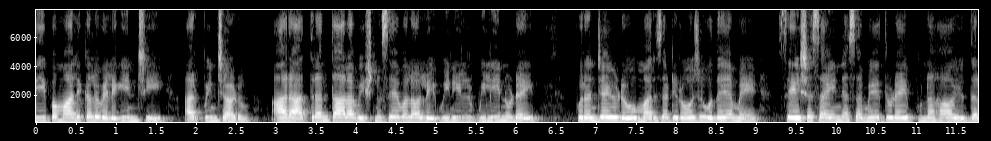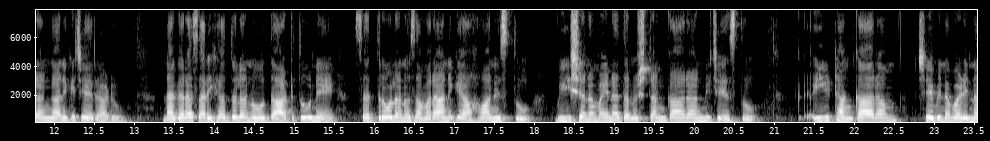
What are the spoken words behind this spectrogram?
దీపమాలికలు వెలిగించి అర్పించాడు. ఆ రాత్రంతా అలా విష్ణు సేవలో విని విలీనుడై పురంజయుడు మరుసటి రోజు ఉదయమే శేష సైన్య సమేతుడై పునః యుద్ధరంగానికి చేరాడు. నగర సరిహద్దులను దాటుతూనే శత్రువులను సమరానికి ఆహ్వానిస్తూ భీషణమైన ధనుష్టంకారాన్ని చేస్తూ ఈ టంకారం చెవినబడిన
